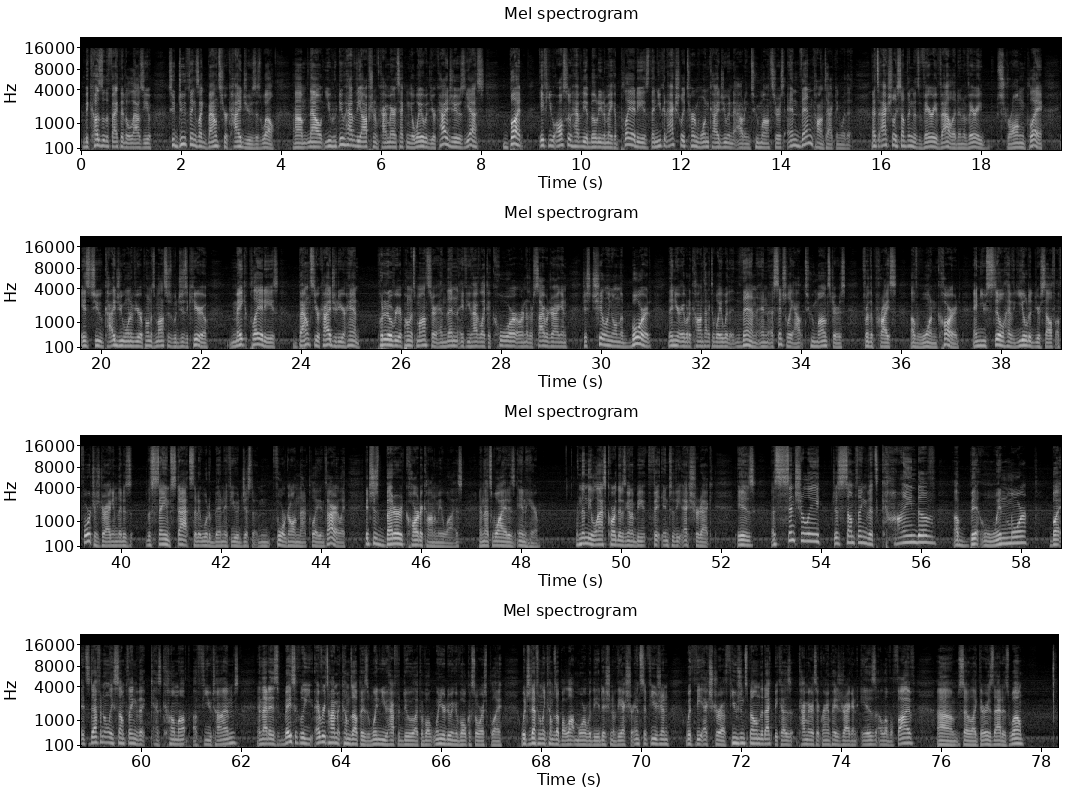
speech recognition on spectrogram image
because of the fact that it allows you to do things like bounce your kaijus as well. Um, now, you do have the option of Chimera taking away with your kaijus, yes, but if you also have the ability to make a Pleiades, then you can actually turn one kaiju into outing two monsters and then contacting with it. That's actually something that's very valid and a very strong play, is to kaiju one of your opponent's monsters with Jizukiro, make Pleiades, bounce your kaiju to your hand, put it over your opponent's monster, and then if you have like a core or another Cyber Dragon just chilling on the board, then you're able to contact away with it then and essentially out two monsters for the price of one card. And you still have yielded yourself a Fortress Dragon that is the same stats that it would have been if you had just uh, foregone that play entirely. It's just better card economy wise, and that's why it is in here. And then the last card that is going to be fit into the extra deck is essentially just something that's kind of a bit win more, but it's definitely something that has come up a few times and that is basically every time it comes up is when you have to do like a Vul when you're doing a Volcasaurus play, which definitely comes up a lot more with the addition of the extra instant fusion, with the extra fusion spell in the deck because Chimera Tech Rampage Dragon is a level five, um, so like there is that as well,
